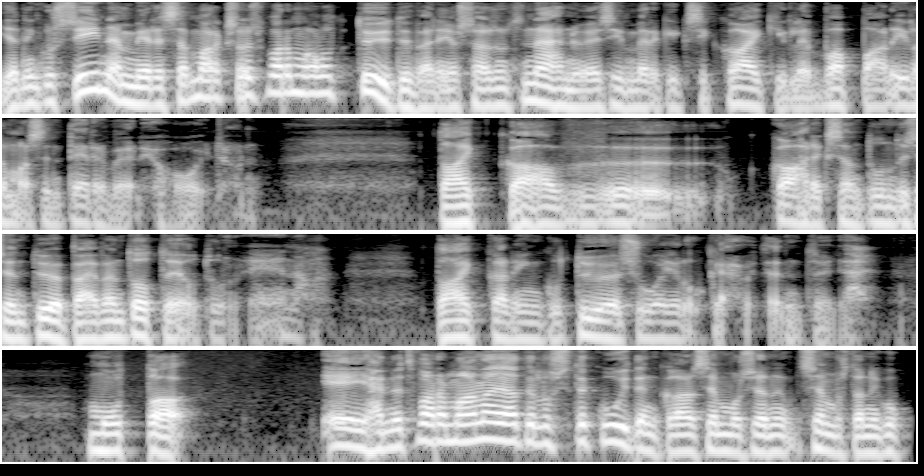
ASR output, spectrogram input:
Ja niin kuin siinä mielessä Marx olisi varmaan ollut tyytyväinen, jos hän olisi nähnyt esimerkiksi kaikille vapaan ilmaisen terveydenhoidon, taikka kahdeksan tuntisen työpäivän toteutuneena, taikka niin kuin työsuojelukäytäntöjä. Mutta ei hän nyt varmaan ajatellut sitten kuitenkaan semmoista niin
